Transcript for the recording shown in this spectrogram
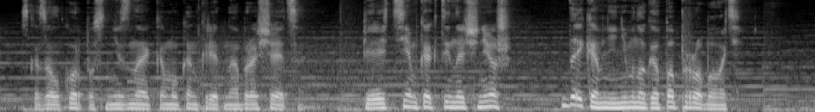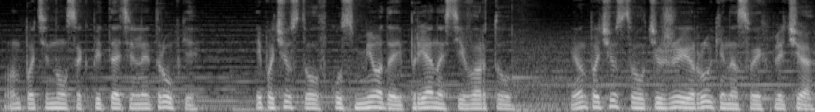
— сказал корпус, не зная, к кому конкретно обращается. «Перед тем, как ты начнешь, дай-ка мне немного попробовать». Он потянулся к питательной трубке и почувствовал вкус меда и пряностей во рту. И он почувствовал чужие руки на своих плечах.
